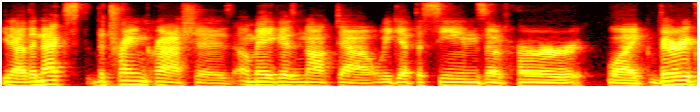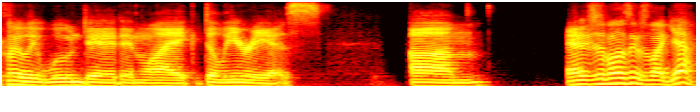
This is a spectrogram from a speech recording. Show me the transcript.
You know, the next the train crashes. Omega's knocked out. We get the scenes of her like very clearly wounded and like delirious. Um, and it's just one of those things like, yeah,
